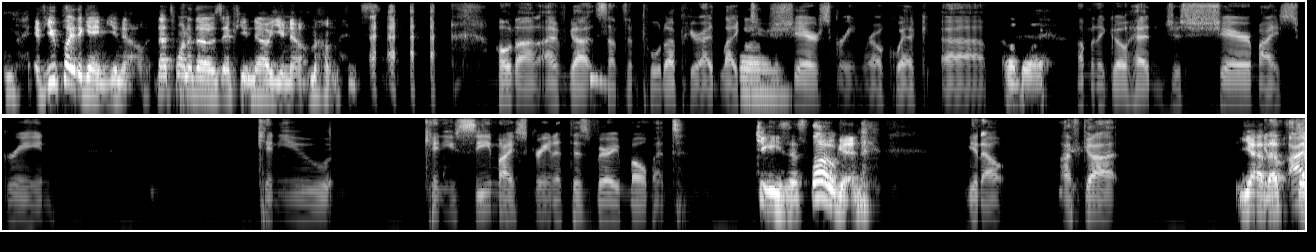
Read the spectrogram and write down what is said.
if you play the game, you know. That's one of those if you know, you know moments. Hold on, I've got something pulled up here. I'd like Oh. to share screen real quick. Um, oh boy. I'm gonna go ahead and just share my screen. Can you can you see my screen at this very moment? Jesus, Logan. You know, I've got. Yeah, you know, that's I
